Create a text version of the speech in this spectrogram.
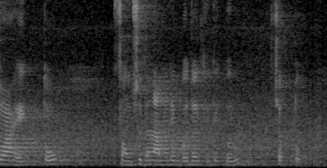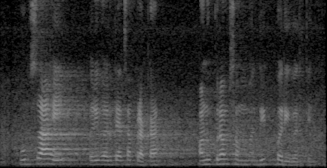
जो आहे तो संशोधनामध्ये बदल तिथे करू शकतो. पुढचा आहे परिवर्त्याचा प्रकार अनुक्रम संबंधित परिवर्ते.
